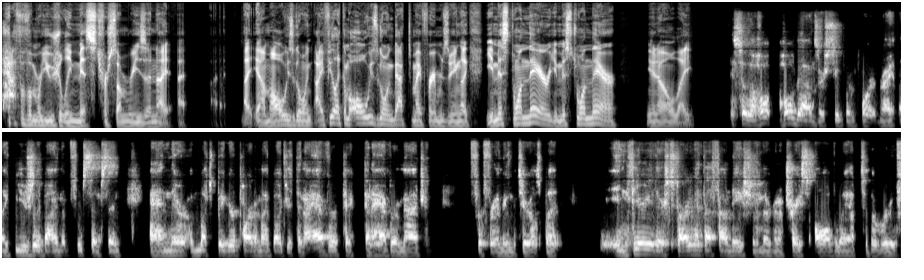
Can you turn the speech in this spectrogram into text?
half of them are usually missed for some reason. I, I I, am always going. I feel like I'm always going back to my framers, being like, "You missed one there. You missed one there." You know, like. So the hold, hold downs are super important, right? Like usually buying them from Simpson, and they're a much bigger part of my budget than I ever picked, than I ever imagined for framing materials. But in theory, they're starting at that foundation. And they're going to trace all the way up to the roof,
